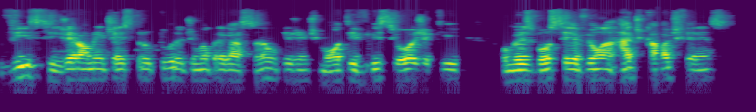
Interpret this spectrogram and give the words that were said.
visse geralmente a estrutura de uma pregação que a gente monta e visse hoje aqui o meu esboço, você ver uma radical diferença,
